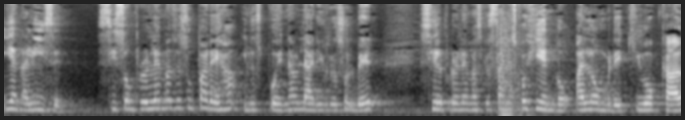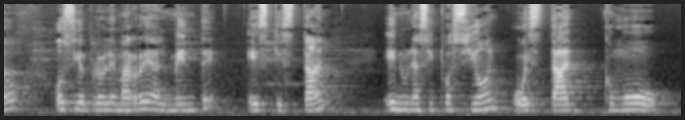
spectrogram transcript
y analicen si son problemas de su pareja y los pueden hablar y resolver, si el problema es que están escogiendo al hombre equivocado o si el problema realmente es que están en una situación o están como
